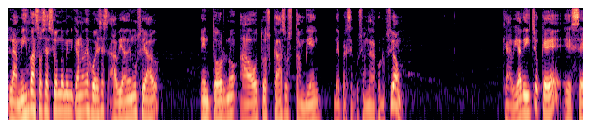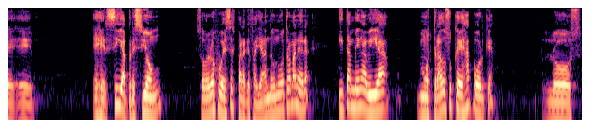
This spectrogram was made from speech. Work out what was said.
la misma Asociación Dominicana de Jueces había denunciado en torno a otros casos también de persecución de la corrupción, que había dicho que eh, se eh, ejercía presión sobre los jueces para que fallaran de una u otra manera y también había mostrado su queja porque los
